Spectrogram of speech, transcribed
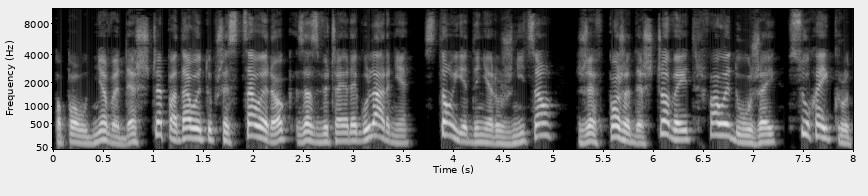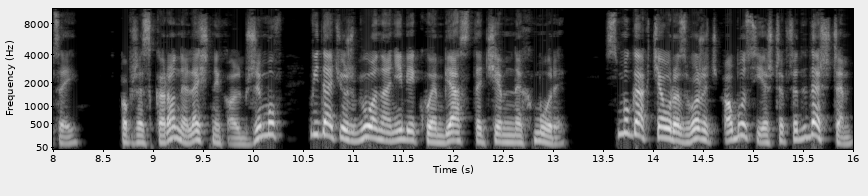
Popołudniowe deszcze padały tu przez cały rok zazwyczaj regularnie, z tą jedynie różnicą, że w porze deszczowej trwały dłużej, w suchej krócej. Poprzez korony leśnych olbrzymów widać już było na niebie kłębiaste, ciemne chmury. Smuga chciał rozłożyć obóz jeszcze przed deszczem.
